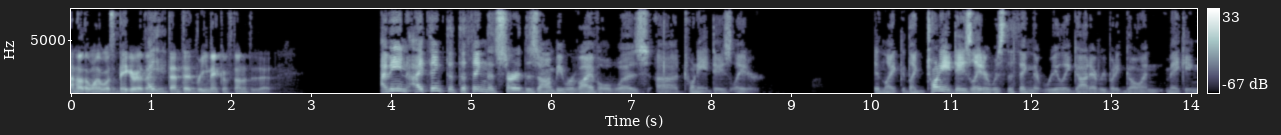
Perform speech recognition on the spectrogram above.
another one that was bigger than I, than the remake of Dawn of the Dead? I mean, I think that the thing that started the zombie revival was uh, 28 Days Later. And like like 28 days later was the thing that really got everybody going making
